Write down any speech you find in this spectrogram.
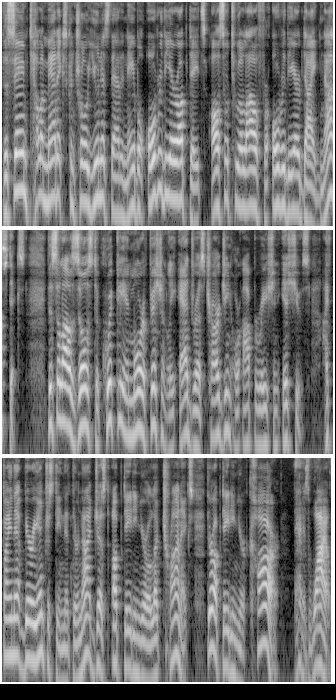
The same telematics control units that enable over the air updates also to allow for over the air diagnostics. This allows Xos to quickly and more efficiently address charging or operation issues. I find that very interesting that they're not just updating your electronics, they're updating your car. That is wild.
